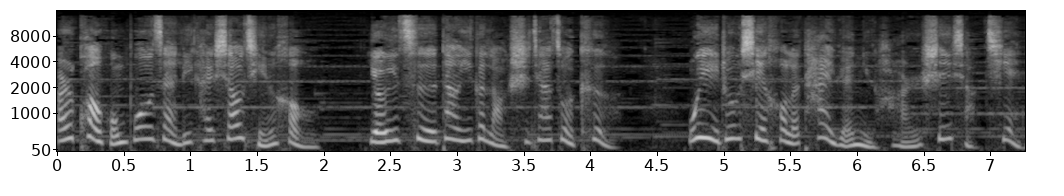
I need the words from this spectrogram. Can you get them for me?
而邝洪波在离开萧琴后，有一次到一个老师家做客，无意中邂逅了太原女孩申小倩。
